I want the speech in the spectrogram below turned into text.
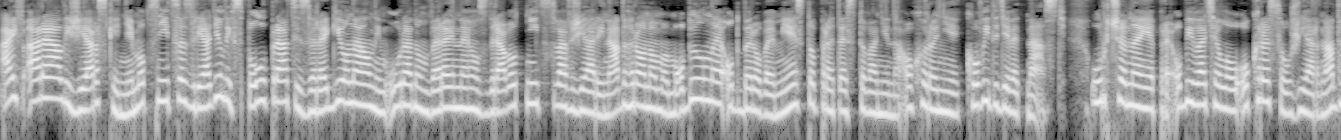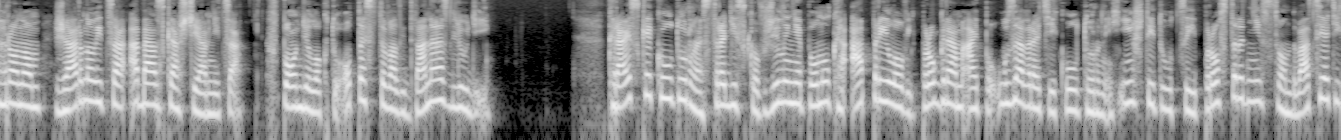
Aj v areáli Žiarskej nemocnice zriadili v spolupráci s regionálnym úradom verejného zdravotníctva v Žiari nad Hronom mobilné odberové miesto pre testovanie na ochorenie COVID-19. Určené je pre obyvateľov okresov Žiar nad Hronom, Žarnovica a Bánska Štiavnica. V pondelok tu otestovali 12 ľudí. Krajské kultúrne stredisko v Žiline ponúka aprílový program aj po uzavretí kultúrnych inštitúcií prostredníctvom 27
